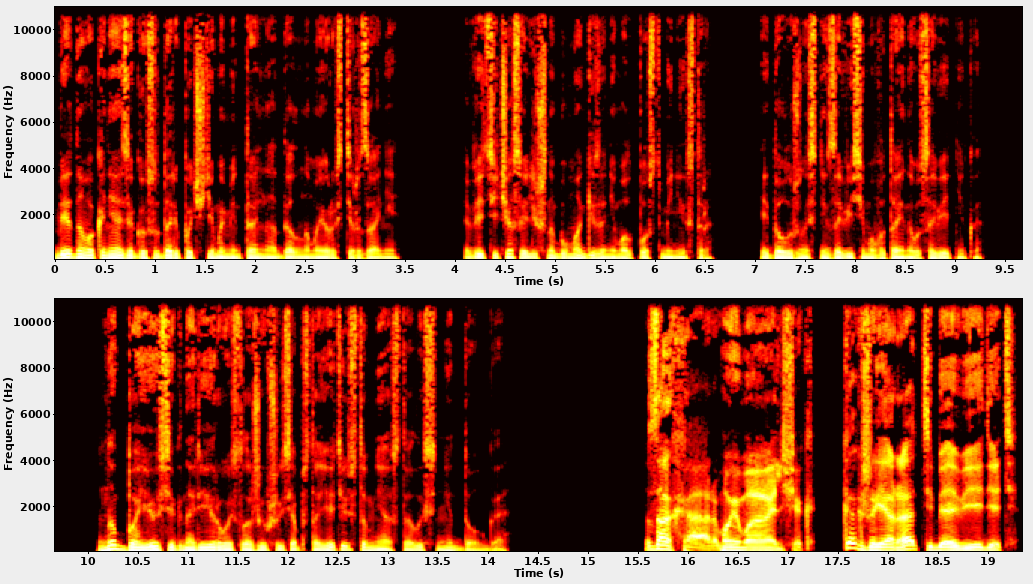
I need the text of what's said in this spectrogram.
Бедного князя государь почти моментально отдал на мое растерзание. Ведь сейчас я лишь на бумаге занимал пост министра и должность независимого тайного советника. Но, боюсь, игнорировать сложившиеся обстоятельства мне осталось недолго. «Захар, мой мальчик, как же я рад тебя видеть!»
